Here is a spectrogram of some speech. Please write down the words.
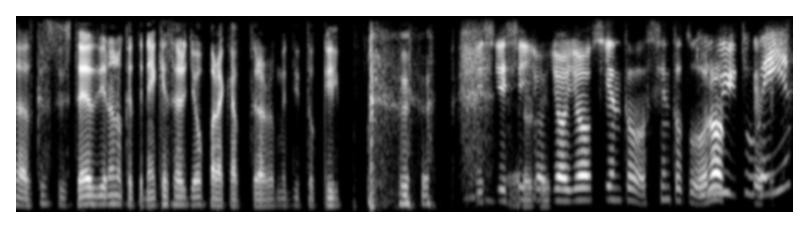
O sea, es que si ustedes vieran lo que tenía que hacer yo para capturar un bendito clip. Sí, sí, sí, yo, yo, yo siento, siento tu ¿Tú, dolor. tú que- veías?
